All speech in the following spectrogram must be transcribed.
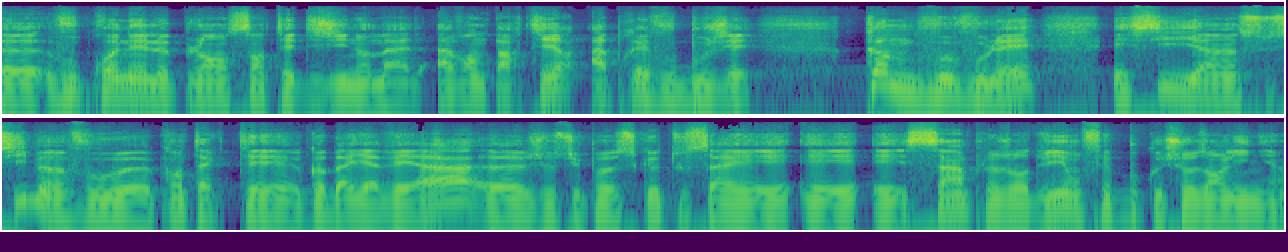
euh, vous prenez le plan santé diginomade avant de partir. Après, vous bougez comme vous voulez. Et s'il y a un souci, ben vous euh, contactez Gobaya VA. Euh, je suppose que tout ça est, est, est simple aujourd'hui. On fait beaucoup de choses en ligne.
